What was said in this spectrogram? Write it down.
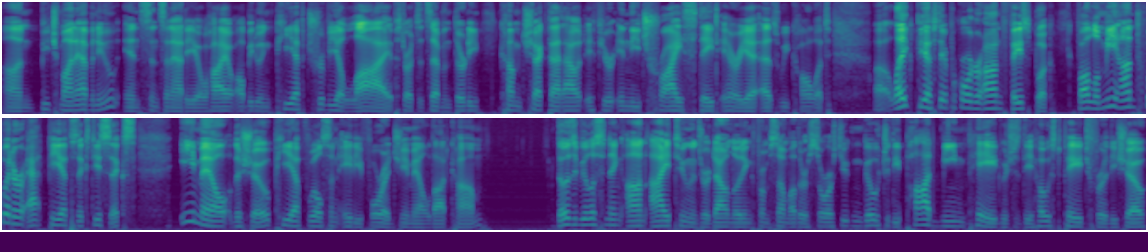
on Beechmont Avenue in Cincinnati, Ohio. I'll be doing PF Trivia Live. Starts at 7:30. Come check that out if you're in the tri-state area, as we call it. Uh, like PF's Tape Recorder on Facebook. Follow me on Twitter at PF66. Email the show pfwilson84 at gmail.com. Those of you listening on iTunes or downloading from some other source, you can go to the Podbean page, which is the host page for the show.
